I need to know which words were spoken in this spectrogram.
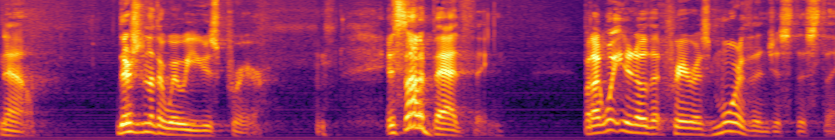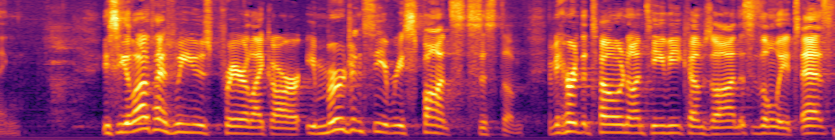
Now, there's another way we use prayer. it's not a bad thing, but I want you to know that prayer is more than just this thing. You see, a lot of times we use prayer like our emergency response system. Have you heard the tone on TV comes on? This is only a test.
